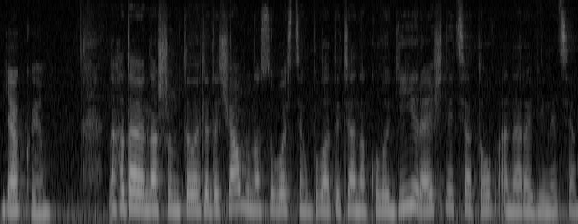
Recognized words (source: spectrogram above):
Дякую. Нагадаю нашим телеглядачам, у нас у гостях була Тетяна Колодій, речниця ТОВ «Енера Вінниця».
